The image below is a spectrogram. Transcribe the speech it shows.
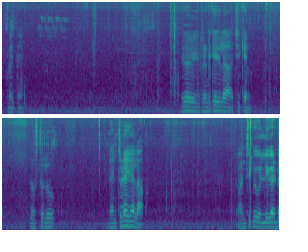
ఇప్పుడైతే. ఇది రెండు కేజీల చికెన్. దోస్తులు దంచుడే చేయాల అంచుకి ఉల్లిగడ్డ.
